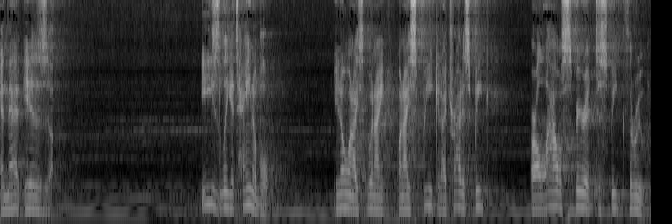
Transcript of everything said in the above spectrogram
And that is easily attainable you know, when I, when I, when I speak and I try to speak or allow Spirit to speak through,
